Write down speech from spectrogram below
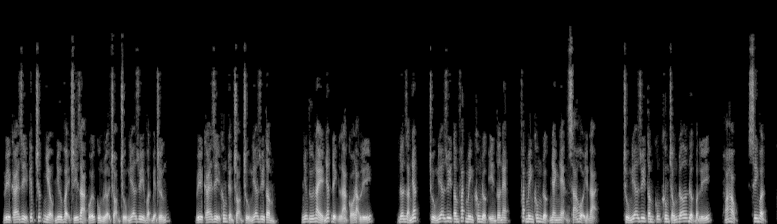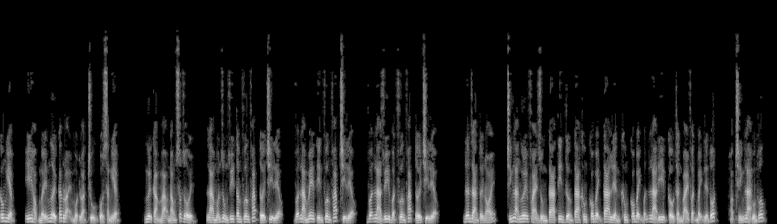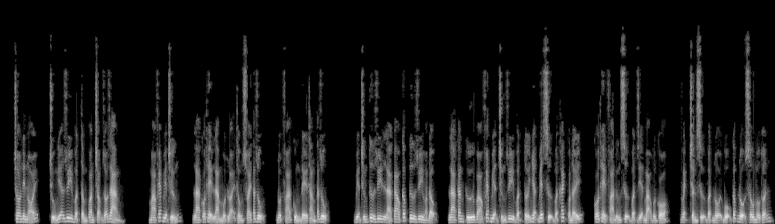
Vì cái gì kiếp trước nhiều như vậy trí giả cuối cùng lựa chọn chủ nghĩa duy vật biện chứng? Vì cái gì không tuyển chọn chủ nghĩa duy tâm? Những thứ này nhất định là có đạo lý. Đơn giản nhất, chủ nghĩa duy tâm phát minh không được internet, phát minh không được nhanh nhẹn xã hội hiện đại chủ nghĩa duy tâm cũng không chống đỡ được vật lý, hóa học, sinh vật, công nghiệp, y học mấy người các loại một loạt chủ của sản nghiệp. Người cảm mạo nóng sốt rồi, là muốn dùng duy tâm phương pháp tới trị liệu, vẫn là mê tín phương pháp trị liệu, vẫn là duy vật phương pháp tới trị liệu. Đơn giản tới nói, chính là ngươi phải dùng ta tin tưởng ta không có bệnh ta liền không có bệnh vẫn là đi cầu thần bái phật bệnh liền tốt, hoặc chính là uống thuốc. Cho nên nói, chủ nghĩa duy vật tầm quan trọng rõ ràng. Mà phép biện chứng là có thể làm một loại thống xoáy tác dụng, đột phá cùng để thăng tác dụng biện chứng tư duy là cao cấp tư duy hoạt động, là căn cứ vào phép biện chứng duy vật tới nhận biết sự vật khách quan đấy, có thể phản ứng sự vật diện mạo vốn có, vạch trần sự vật nội bộ cấp độ sâu mâu thuẫn.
